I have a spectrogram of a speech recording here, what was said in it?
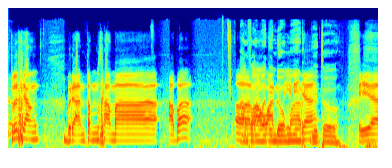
Terus yang berantem sama apa Alfamart lawan Indomaret ininya. gitu. Iya,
